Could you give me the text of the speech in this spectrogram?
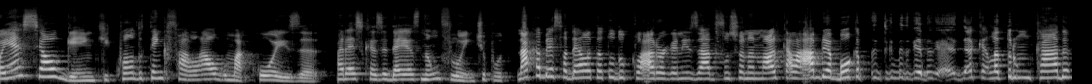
Conhece alguém que quando tem que falar alguma coisa, parece que as ideias não fluem? Tipo, na cabeça dela tá tudo claro, organizado, funcionando, na hora que ela abre a boca, aquela truncada,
